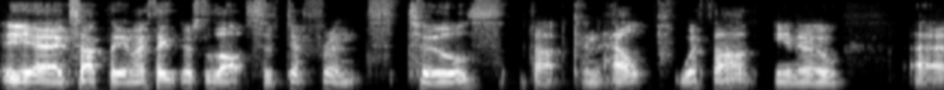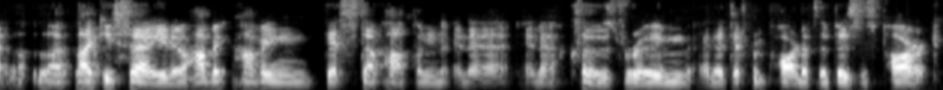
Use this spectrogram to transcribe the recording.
Yeah, exactly. And I think there's lots of different tools that can help with that. You know, uh, like, you say, you know, having having this stuff happen in a in a closed room in a different part of the business park,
